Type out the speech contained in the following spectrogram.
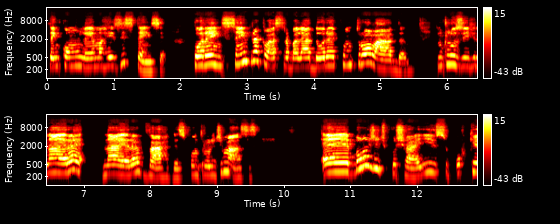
tem como lema resistência, porém, sempre a classe trabalhadora é controlada, inclusive na era, na era Vargas controle de massas. É bom a gente puxar isso, porque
